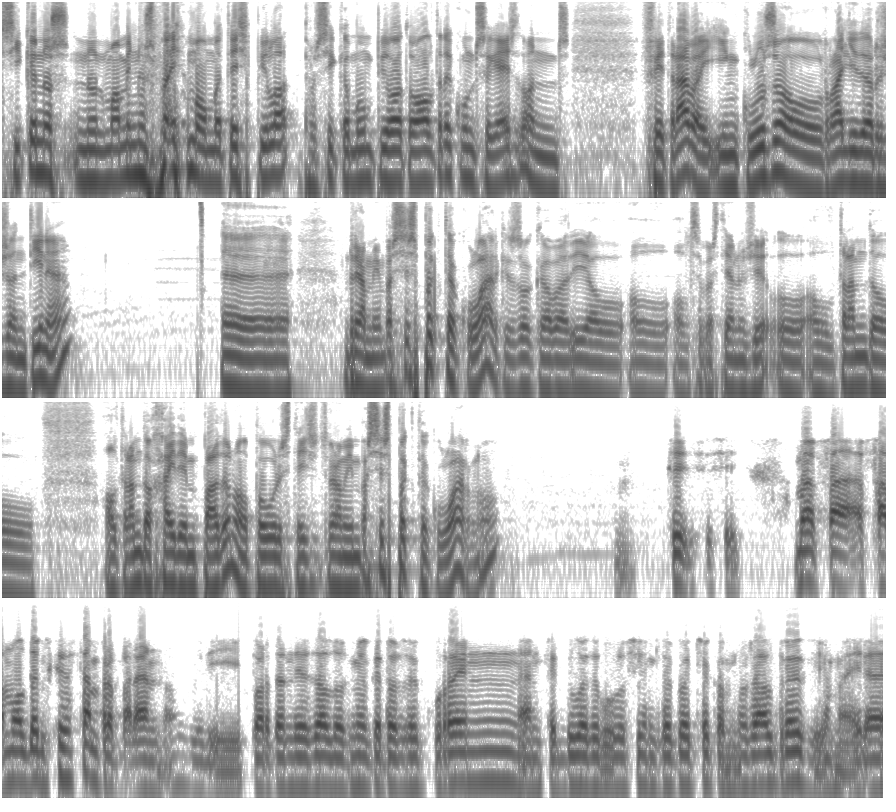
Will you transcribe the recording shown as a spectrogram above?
Sí que no, és- normalment no es mai amb el mateix pilot, però sí que amb un pilot o altre aconsegueix doncs, fer trava. Inclús el ratll d'Argentina eh, realment va ser espectacular, que és el que va dir el, el, el Sebastián Ogier, el, el, tram del, el tram del Hayden Paddon, el Power Stage, realment va ser espectacular, no? Sí, sí, sí. Home, fa, fa molt temps que s'estan preparant, no? Vull dir, porten des del 2014 corrent, han fet dues evolucions de cotxe com nosaltres, i home, era,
